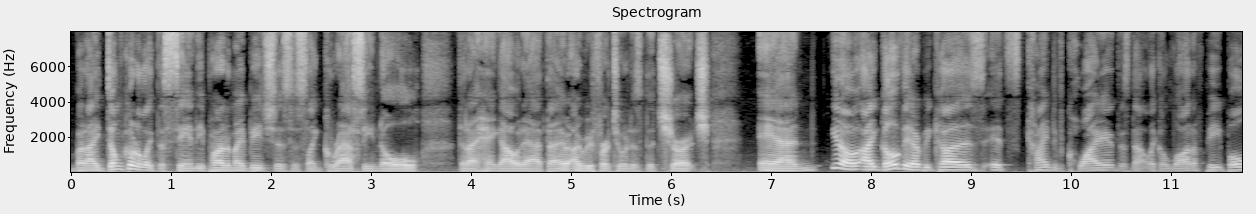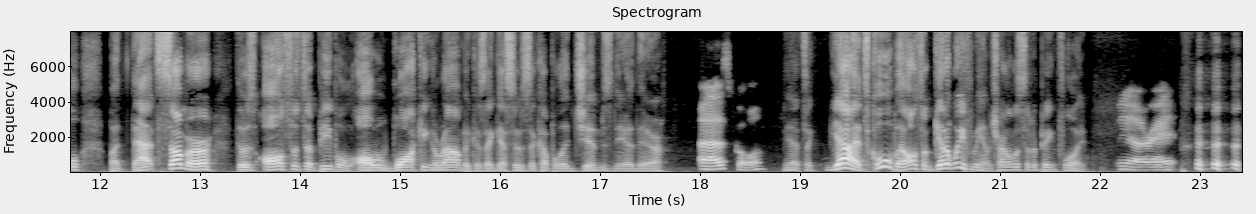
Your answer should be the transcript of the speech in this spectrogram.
but I don't go to like the sandy part of my beach. There's this like grassy knoll that I hang out at. I, I refer to it as the church. And you know, I go there because it's kind of quiet. There's not like a lot of people. But that summer, there was all sorts of people all walking around because I guess there was a couple of gyms near there. Uh, that's cool. Yeah, it's like yeah, it's cool, but also get away from me. I'm trying to listen to Pink Floyd. Yeah, right.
